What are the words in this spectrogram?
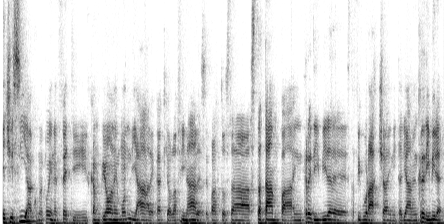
e ci sia, come poi in effetti il campione mondiale, cacchio, alla finale si è fatto sta, sta tampa incredibile, sta figuraccia in italiano incredibile,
